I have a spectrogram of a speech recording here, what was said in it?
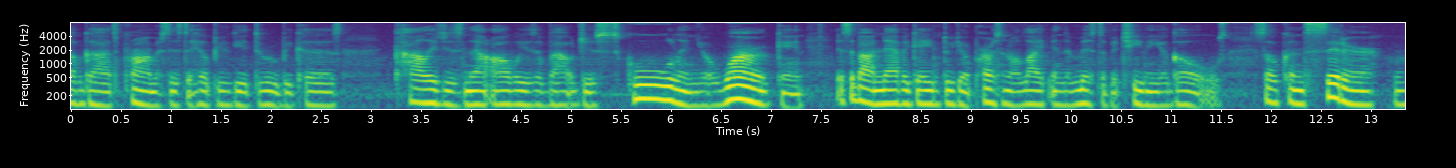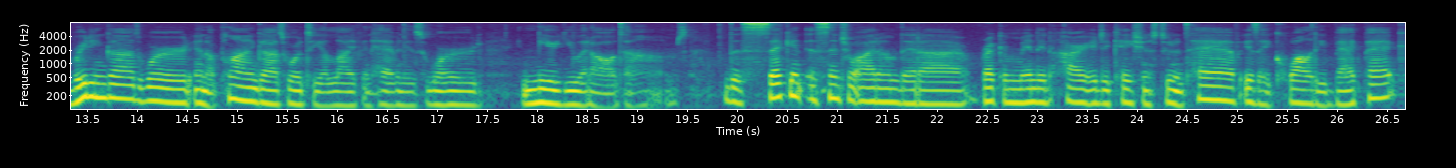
of God's promises to help you get through because college is not always about just school and your work and it's about navigating through your personal life in the midst of achieving your goals. So consider reading God's word and applying God's word to your life and having his word near you at all times. The second essential item that I recommended higher education students have is a quality backpack.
